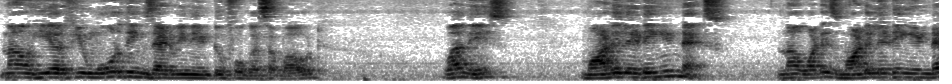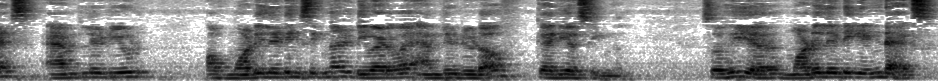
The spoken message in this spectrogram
Now here few more things that we need to focus about. One is modulating index. Now what is modulating index? Amplitude of modulating signal divided by amplitude of carrier signal. So here modulating index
